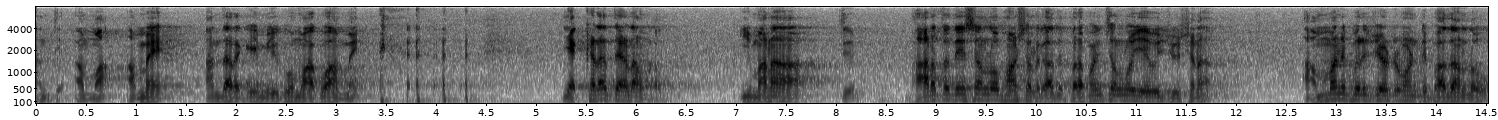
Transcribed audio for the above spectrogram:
అంతే. అమ్మ అమ్మే. అందరికీ మీకు మాకు అమ్మే. ఎక్కడ తేడా ఉండదు. ఈ మన భారతదేశంలో భాషలు కాదు ప్రపంచంలో ఏవి చూసినా అమ్మని పిలిచేటువంటి పదంలో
